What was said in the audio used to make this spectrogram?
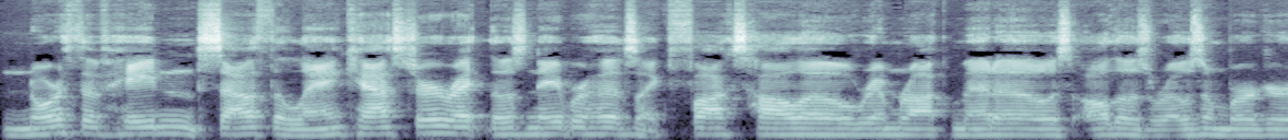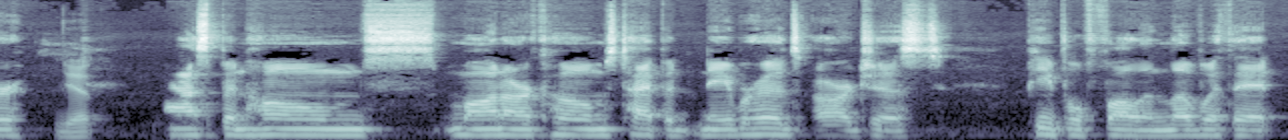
north of Hayden, south of Lancaster, right? Those neighborhoods like Fox Hollow, Rimrock Meadows, all those Rosenberger, yep. Aspen Homes, Monarch Homes type of neighborhoods are just people fall in love with it.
